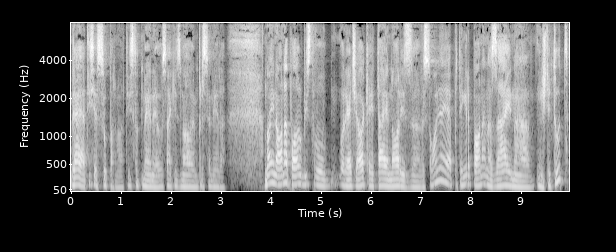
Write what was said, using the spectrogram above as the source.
ja, ja, ti si super, no, ti tudi mene vsakeč znova impresionira. No, in ona pa v bistvu reče, ok, ta je nor iz eh, vesolja, je, potem gre pa ona nazaj na inštitut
